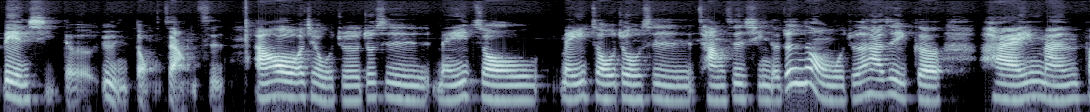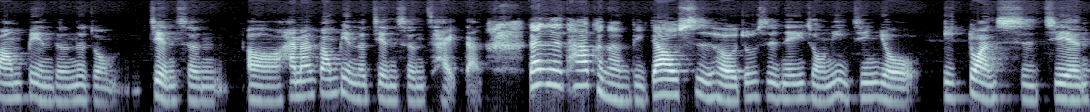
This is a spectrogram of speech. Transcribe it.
练习的运动这样子，然后而且我觉得就是每一周每一周就是尝试新的，就是那种我觉得它是一个还蛮方便的那种健身，呃，还蛮方便的健身菜单，但是它可能比较适合就是那一种你已经有一段时间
